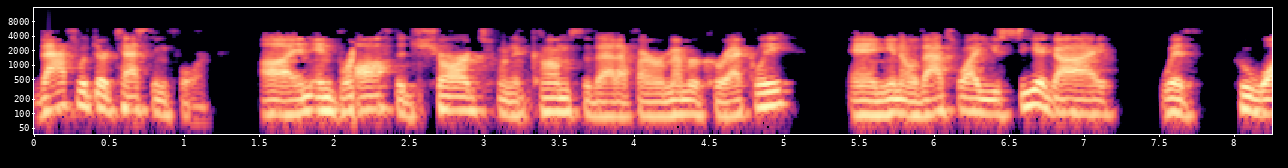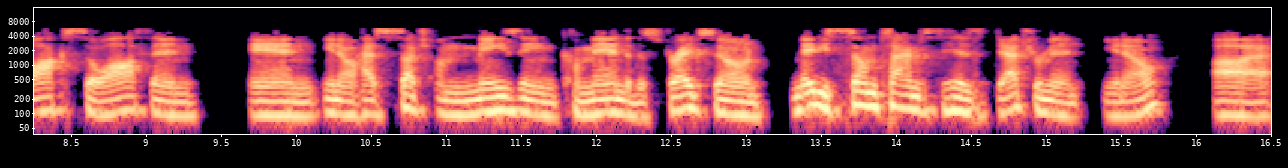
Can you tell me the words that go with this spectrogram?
That's what they're testing for. Uh, and, and off the charts when it comes to that, if I remember correctly. And you know that's why you see a guy with who walks so often and you know has such amazing command of the strike zone. Maybe sometimes to his detriment, you know, uh,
